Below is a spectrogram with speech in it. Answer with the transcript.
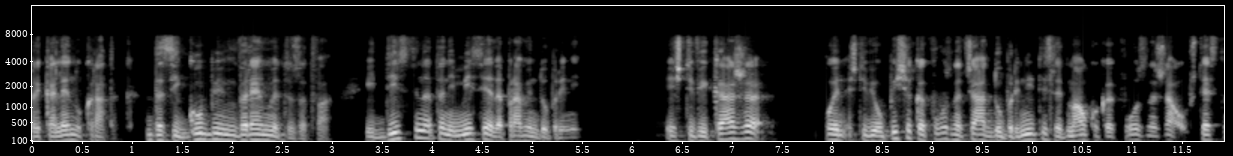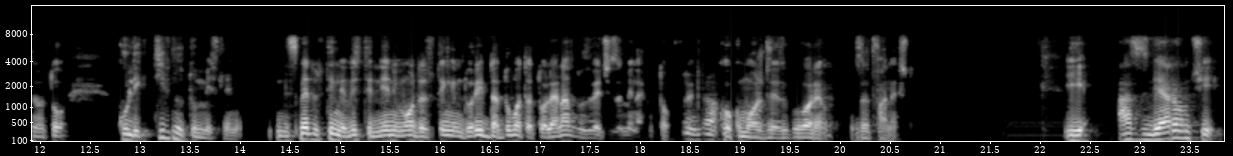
Прекалено кратък. Да си губим времето за това. Единствената ни мисия е да правим добрини. И ще ви кажа, ще ви опиша какво означават добрините, след малко какво означава общественото, колективното мислене. Не сме достигнали, вижте, ние не можем да достигнем дори на думата толерантност, вече заминаха толкова. Да. колко може да изговорим за това нещо. И аз вярвам, че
